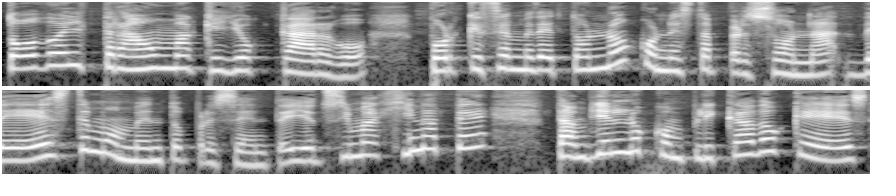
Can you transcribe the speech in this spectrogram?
todo el trauma que yo cargo porque se me detonó con esta persona de este momento presente. Y entonces imagínate también lo complicado que es,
